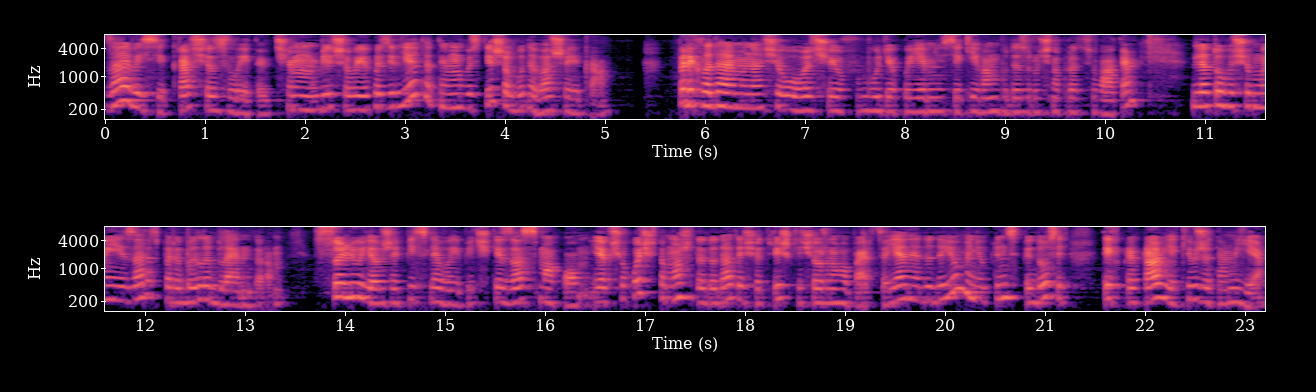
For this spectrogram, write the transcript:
Зайвий сік краще злити. Чим більше ви його зільєте, тим густіша буде ваша ікра. Перекладаємо наші овочі в будь-яку ємність, якій вам буде зручно працювати, для того, щоб ми її зараз перебили блендером. Солю я вже після випічки за смаком. Якщо хочете, можете додати ще трішки чорного перця. Я не додаю, мені в принципі досить тих приправ, які вже там є.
